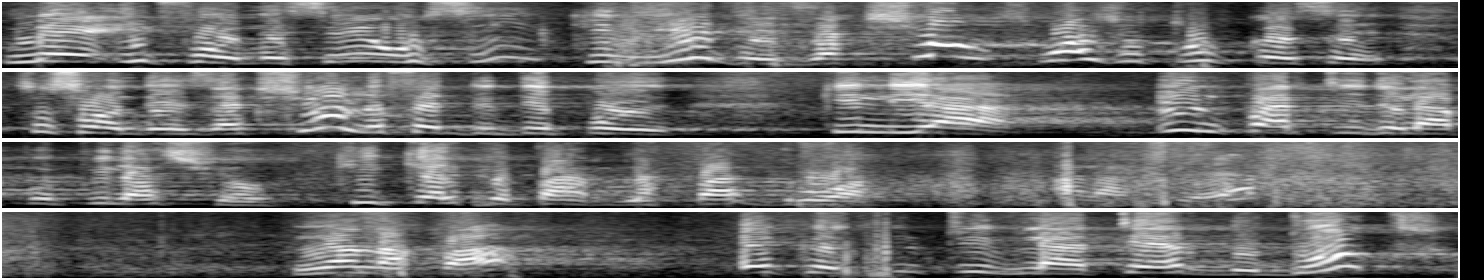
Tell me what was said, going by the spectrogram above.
mais il faut laisser aussi qu'il y ait des actions. Moi, je trouve que ce sont des actions. Le fait de déposer qu'il y a une partie de la population qui, quelque part, n'a pas droit à la terre, n'en a pas, et que cultive la terre de d'autres,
